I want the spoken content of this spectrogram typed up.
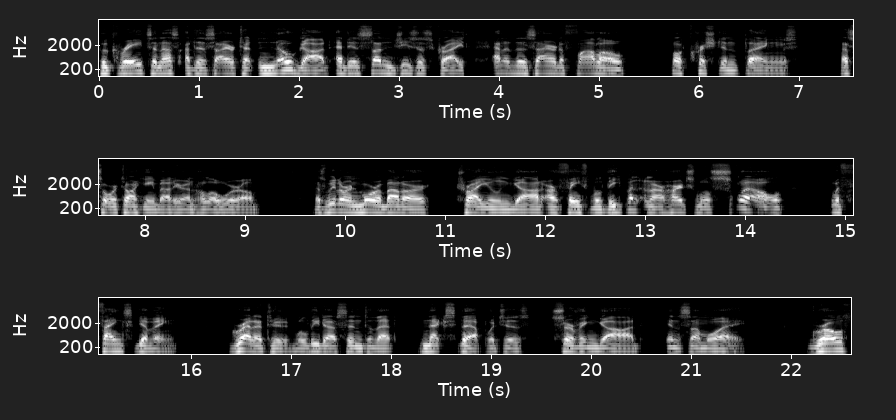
who creates in us a desire to know God and His Son Jesus Christ, and a desire to follow, well, Christian things. That's what we're talking about here on Hello World. As we learn more about our triune God, our faith will deepen and our hearts will swell with thanksgiving. Gratitude will lead us into that next step, which is serving God in some way. Growth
